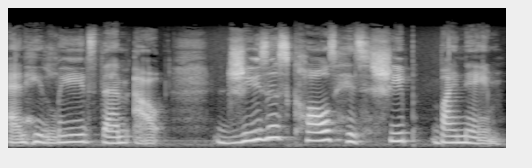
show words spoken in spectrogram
and he leads them out. Jesus calls his sheep by name.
